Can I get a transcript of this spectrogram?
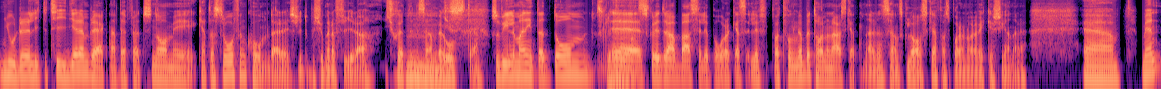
gjorde det lite tidigare än beräknat därför att tsunamikatastrofen kom där i slutet på 2004, 26 mm, december. Så ville man inte att de skulle drabbas, eh, skulle drabbas eller påverkas eller var tvungna att betala en arvsskatt när den sen skulle avskaffas bara några veckor senare. Eh, men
